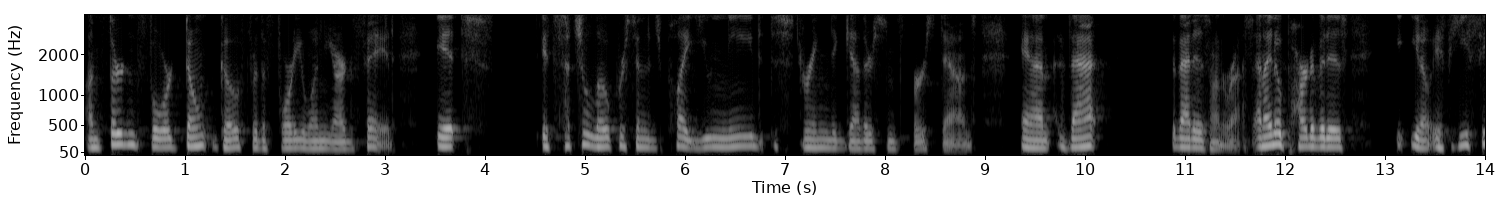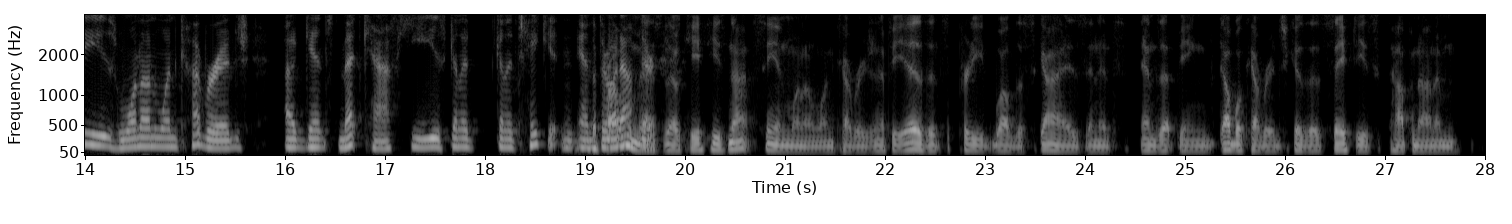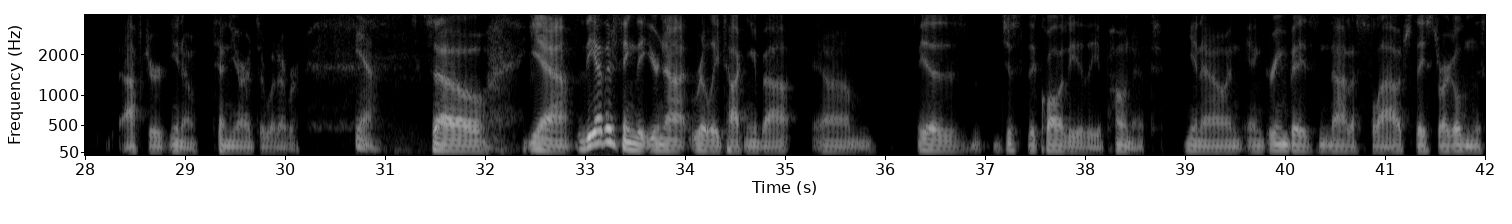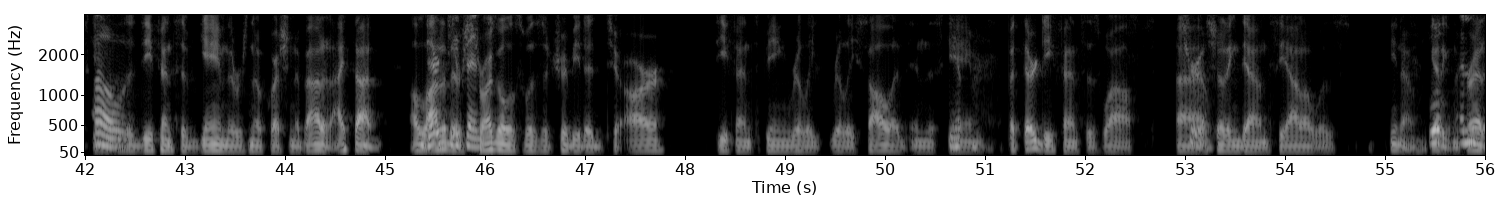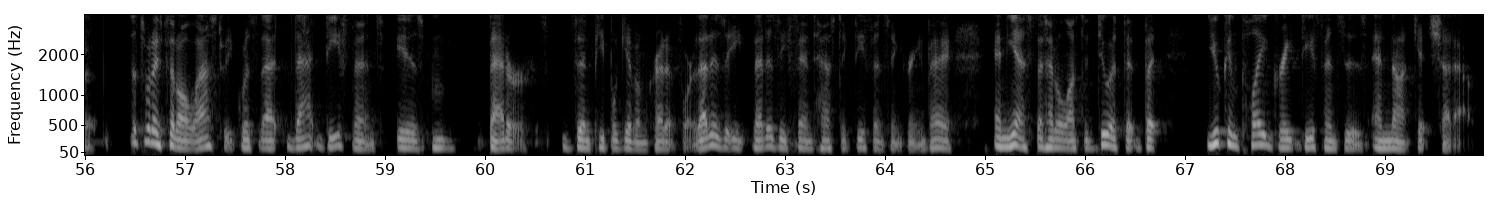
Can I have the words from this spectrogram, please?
On third and four, don't go for the 41 yard fade. It's it's such a low percentage play. You need to string together some first downs. And that that is on Russ. And I know part of it is, you know, if he sees one-on-one coverage against Metcalf, he's gonna gonna take it and, and the throw it out there. there. Is, though, Keith, he's not seeing one-on-one coverage, and if he is, it's pretty well disguised, and it ends up being double coverage because the safety's hopping on him after you know ten yards or whatever. Yeah. So, yeah, the other thing that you're not really talking about um, is just the quality of the opponent you know, and, and Green Bay's not a slouch. They struggled in this game. Oh. It was a defensive game. There was no question about it. I thought a lot their of their defense, struggles was attributed to our defense being really, really solid in this game, yep. but their defense as well. Uh, shutting down Seattle was, you know, well, getting credit. That's what I said all last week was that that defense is better than people give them credit for. That is a that is a fantastic defense in Green Bay, and yes, that had a lot to do with it, but you can play great defenses and not get shut out.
